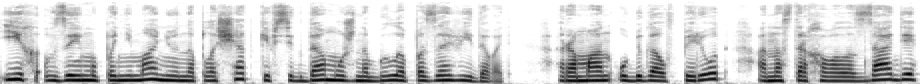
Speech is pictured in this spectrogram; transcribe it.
Их взаимопониманию на площадке всегда можно было позавидовать. Роман убегал вперед, она страховала сзади,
